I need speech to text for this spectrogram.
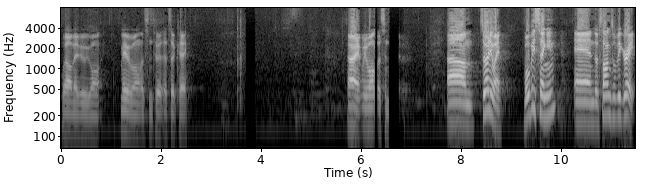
Well, maybe we won't. Maybe we won't listen to it. That's okay. All right, we won't listen to it. Um, so anyway, we'll be singing, and the songs will be great.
